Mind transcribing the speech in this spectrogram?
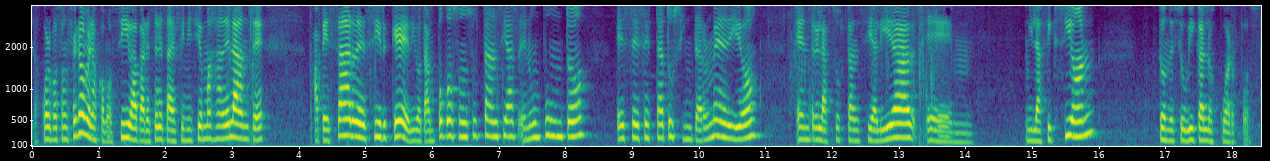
los cuerpos son fenómenos, como sí va a aparecer esa definición más adelante, a pesar de decir que, digo, tampoco son sustancias, en un punto es ese estatus intermedio entre la sustancialidad em, y la ficción donde se ubican los cuerpos.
